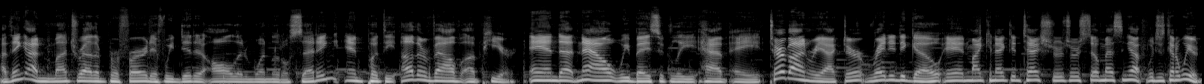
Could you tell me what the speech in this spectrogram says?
I think I'd much rather prefer it if we did it all in one little setting and put the other valve up here. And uh, now we basically have a turbine reactor ready to go and my connected textures are still messing up, which is kind of weird.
